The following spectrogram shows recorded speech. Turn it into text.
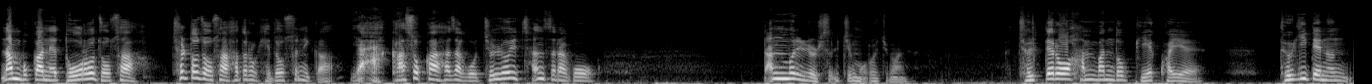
남북 간에 도로 조사, 철도 조사 하도록 해줬으니까 야 가속화 하자고 절로의 찬스라고 딴머리를 쓸지 모르지만 절대로 한반도 비핵화에 덕이 되는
